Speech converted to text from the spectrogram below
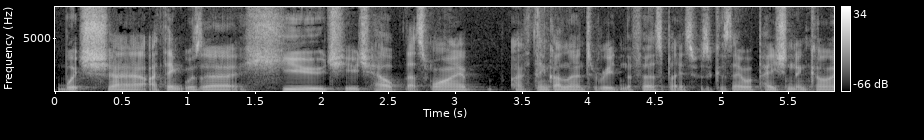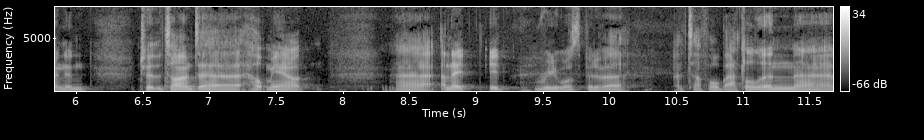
which uh, I think was a huge, huge help. That's why I think I learned to read in the first place was because they were patient and kind and took the time to uh, help me out. Uh, and it, it really was a bit of a, a tough old battle and uh,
